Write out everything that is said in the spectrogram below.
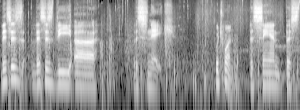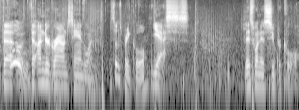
This is this is the uh the snake. Which one? The sand this the Ooh. the underground sand one. This one's pretty cool. Yes. This one is super cool.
